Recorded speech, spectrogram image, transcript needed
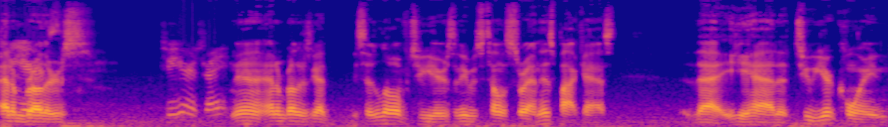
Adam years. Brothers. two years, right? Yeah, Adam Brothers got he said a little over two years, and he was telling a story on his podcast that he had a two year coin,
